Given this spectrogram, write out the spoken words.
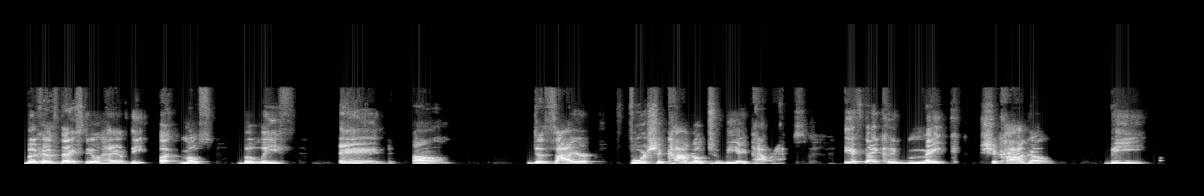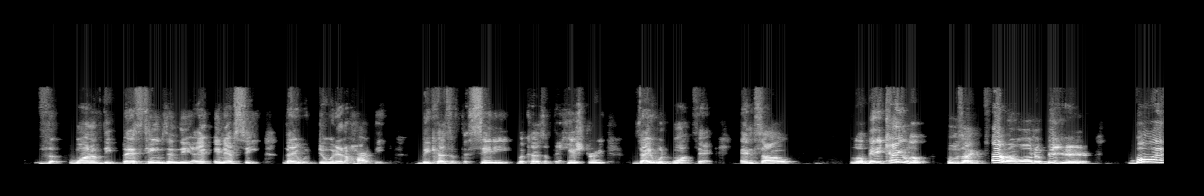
because they still have the utmost belief and um, desire for Chicago to be a powerhouse. If they could make Chicago be the, one of the best teams in the a- NFC, they would do it in a heartbeat because of the city, because of the history. They would want that. And so, little bitty Caleb, who's like, I don't want to be there. Boy,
